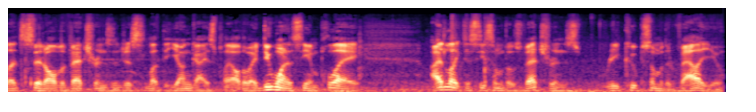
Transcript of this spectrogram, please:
let's sit all the veterans and just let the young guys play. Although I do want to see them play, I'd like to see some of those veterans recoup some of their value,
